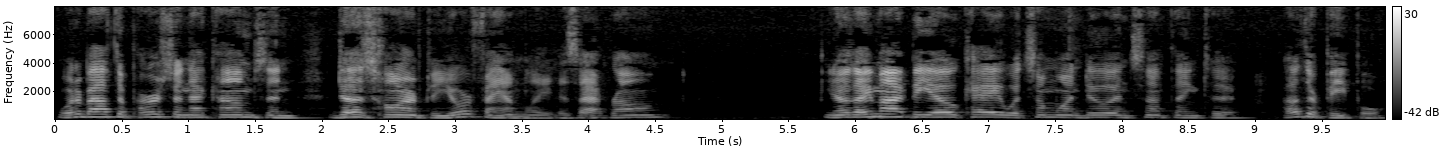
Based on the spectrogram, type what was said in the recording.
What about the person that comes and does harm to your family? Is that wrong? You know, they might be okay with someone doing something to other people,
